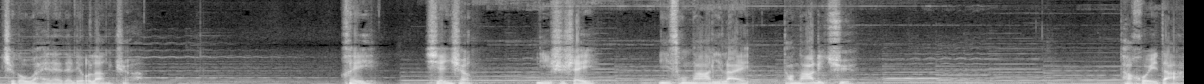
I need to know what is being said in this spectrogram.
这个外来的流浪者：“嘿，先生，你是谁？你从哪里来？到哪里去？”他回答：“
